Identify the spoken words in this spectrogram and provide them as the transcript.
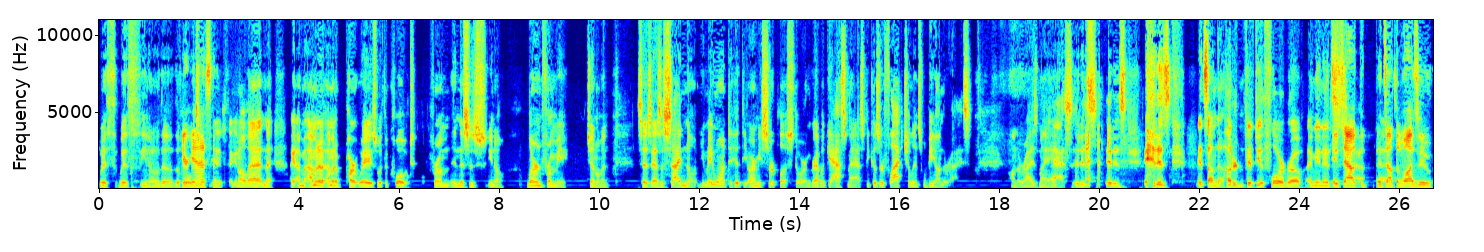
with with you know the the whole gas tear and- gas thing and all that, and I, I I'm I'm gonna I'm gonna part ways with a quote from and this is you know learn from me, gentlemen. It says, as a side note, you may want to hit the Army surplus store and grab a gas mask because their flatulence will be on the rise on the rise my ass it is it is it is it's on the 150th floor bro i mean it's it's out the it's out the wazoo.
